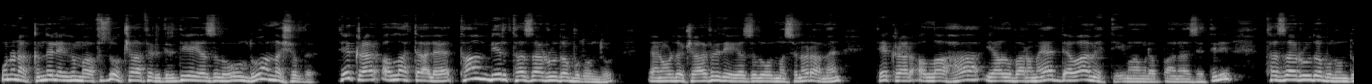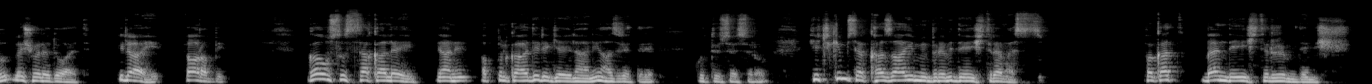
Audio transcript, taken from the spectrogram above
Onun hakkında levh-i mahfuzda o kafirdir diye yazılı olduğu anlaşıldı. Tekrar Allah Teala tam bir tazarruda bulundu. Yani orada kafir diye yazılı olmasına rağmen tekrar Allah'a yalvarmaya devam etti İmam Rabbani Hazretleri. Tazarruda bulundu ve şöyle dua etti. İlahi, Ya Rabbi, Gavs-ı Sakaleyn yani Abdülkadir Geylani Hazretleri Kuddüs'e Hiç kimse kazayı mübremi değiştiremez. Fakat ben değiştiririm demiş.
